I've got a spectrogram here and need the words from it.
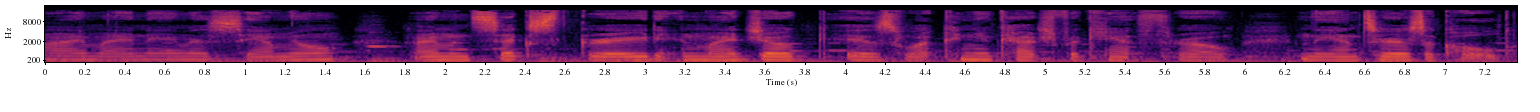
Hi, my name is Samuel. I'm in sixth grade, and my joke is what can you catch but can't throw? And the answer is a cold.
